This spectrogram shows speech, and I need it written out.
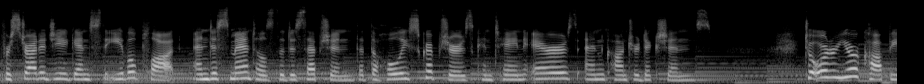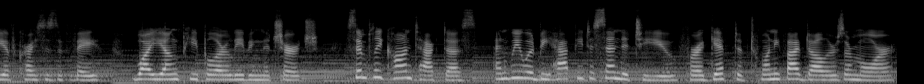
for strategy against the evil plot and dismantles the deception that the Holy Scriptures contain errors and contradictions. To order your copy of Crisis of Faith Why Young People Are Leaving the Church, simply contact us and we would be happy to send it to you for a gift of $25 or more.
